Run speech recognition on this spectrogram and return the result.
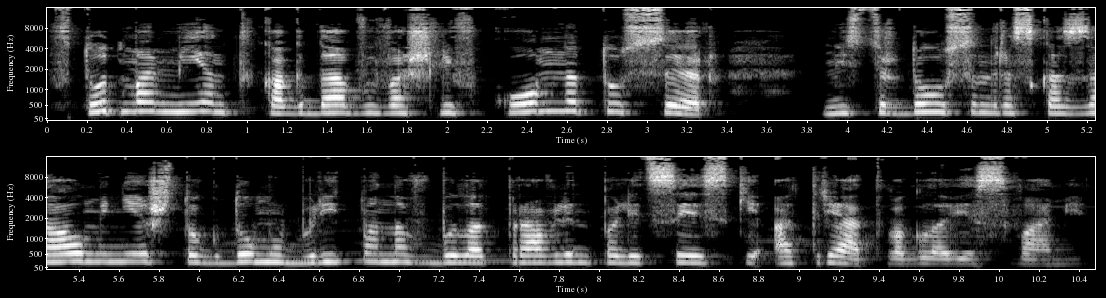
«В тот момент, когда вы вошли в комнату, сэр, Мистер Доусон рассказал мне, что к дому Брикманов был отправлен полицейский отряд во главе с вами.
